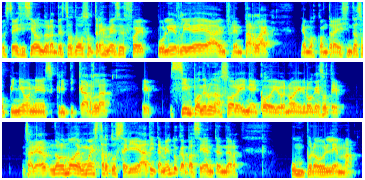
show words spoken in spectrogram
ustedes hicieron durante estos dos o tres meses fue pulir la idea, enfrentarla, digamos, contra distintas opiniones, criticarla, eh, sin poner una sola línea de código, ¿no? Y creo que eso te, o sea, de algún modo demuestra tu seriedad y también tu capacidad de entender un problema.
